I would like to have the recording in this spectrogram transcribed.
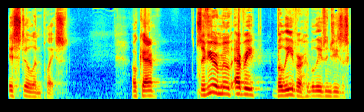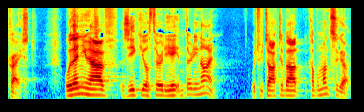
is still in place. Okay? So if you remove every believer who believes in Jesus Christ, well, then you have Ezekiel 38 and 39, which we talked about a couple months ago,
